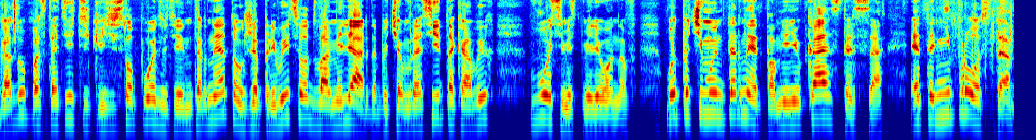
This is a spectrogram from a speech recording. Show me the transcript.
году, по статистике, число пользователей интернета уже превысило 2 миллиарда, причем в России таковых 80 миллионов. Вот почему интернет, по мнению Кастельса, это не просто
